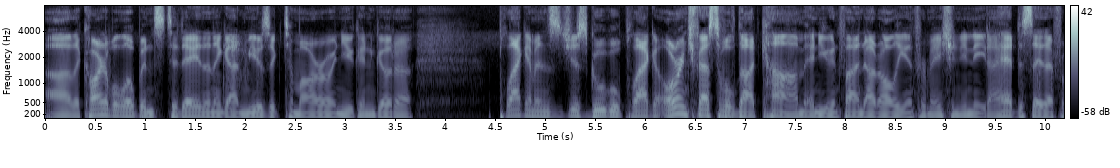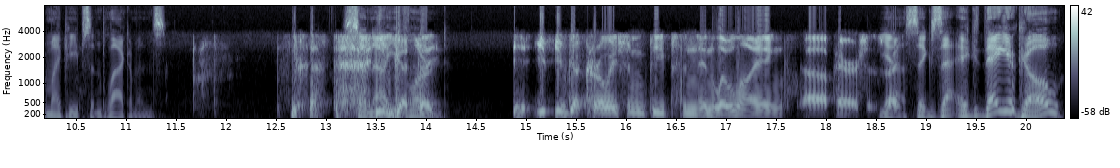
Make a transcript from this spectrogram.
Uh, the carnival opens today, then they got music tomorrow, and you can go to Plaquemines, just Google Plaque, orangefestival.com, and you can find out all the information you need. I had to say that for my peeps in Plaquemines. so now you've, you've learned. The, you, have got Croatian peeps in, in low-lying uh, parishes. Yes, right? exactly. There you go.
